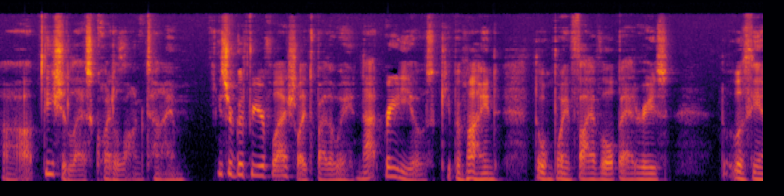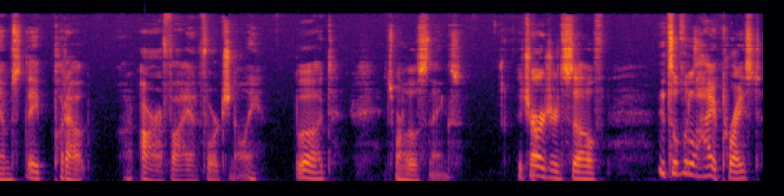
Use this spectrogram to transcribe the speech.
Uh, these should last quite a long time. These are good for your flashlights, by the way, not radios. Keep in mind the 1.5 volt batteries the lithiums, they put out RFI, unfortunately. But it's one of those things. The charger itself, it's a little high priced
